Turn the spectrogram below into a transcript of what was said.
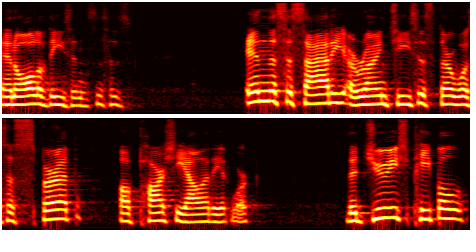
in all of these instances? In the society around Jesus, there was a spirit of partiality at work. The Jewish people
